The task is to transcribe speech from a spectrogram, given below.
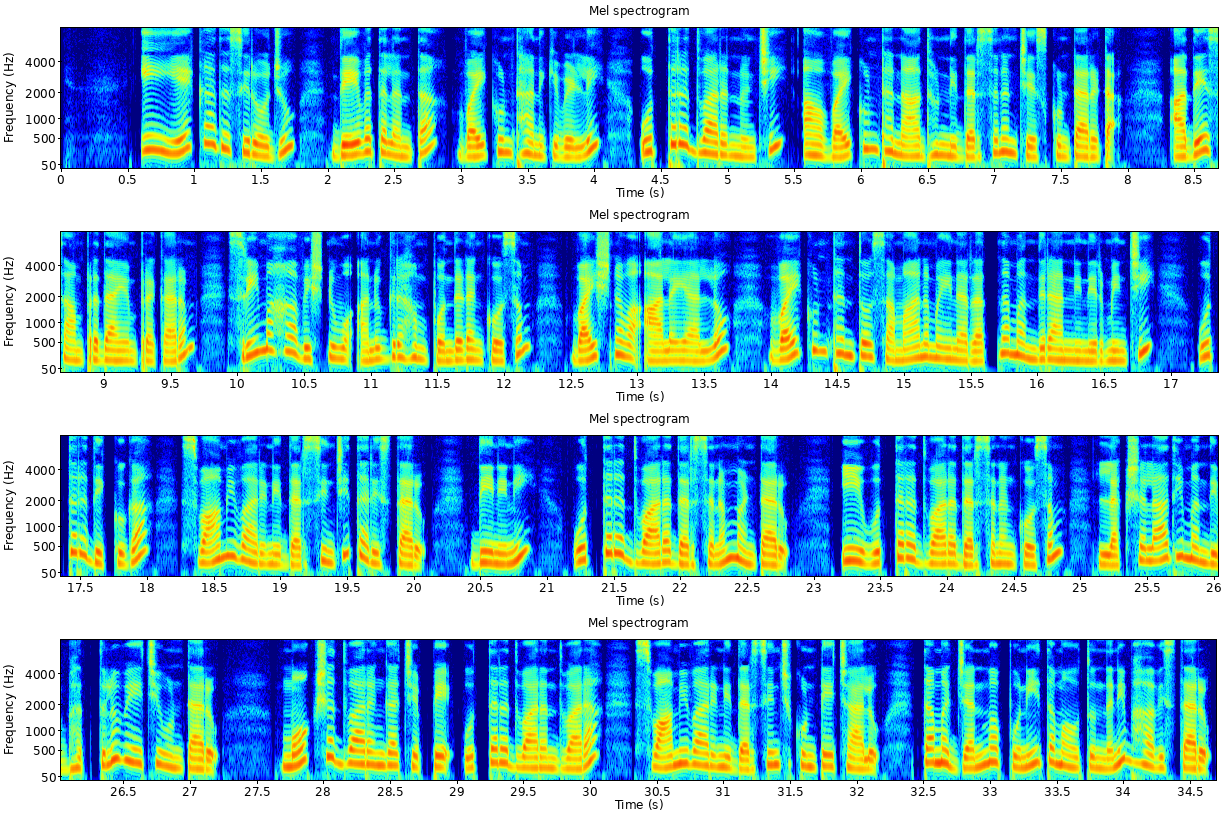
ఈ ఏకాదశి రోజు దేవతలంతా వైకుంఠానికి వెళ్ళి ఉత్తరద్వారం నుంచి ఆ వైకుంఠనాథుణ్ణి దర్శనం చేసుకుంటారట. అదే సాంప్రదాయం ప్రకారం శ్రీమహావిష్ణువు అనుగ్రహం పొందడం కోసం వైష్ణవ ఆలయాల్లో వైకుంఠంతో సమానమైన రత్నమందిరాన్ని నిర్మించి ఉత్తర దిక్కుగా స్వామివారిని దర్శించి తరిస్తారు. దీనిని ఉత్తర ద్వార దర్శనం అంటారు. ఈ ఉత్తర ద్వార దర్శనం కోసం లక్షలాది మంది భక్తులు వేచి ఉంటారు. మోక్షద్వారంగా చెప్పే ఉత్తరద్వారం ద్వారా స్వామివారిని దర్శించుకుంటే చాలు తమ జన్మ పునీతమవుతుందని భావిస్తారు.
